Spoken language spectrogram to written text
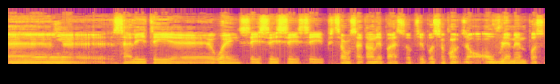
Euh, ça a été, euh, ouais, c'est, c'est, c'est, c'est, puis on s'attendait pas à ça, c'est pas ça qu'on, on, voulait même pas ça.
